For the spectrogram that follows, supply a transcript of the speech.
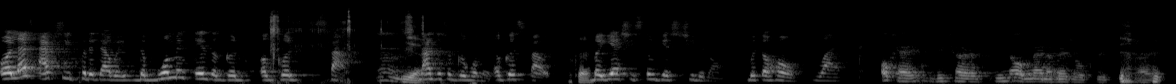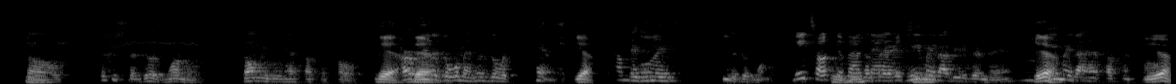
or let's actually put it that way: the woman is a good a good spouse, Mm. Yeah. not just a good woman, a good spouse. Okay. But yet she still gets cheated on with a whole Why? Okay, because we know men are visual creatures, right? So just because she's a good woman, don't mean he has self control. Yeah. Her being a good woman has nothing to do with him. Come It just means she's a good woman. We talked Mhm. About that. saying? He may not be a good man. Yeah. He may not have self control. Yeah.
